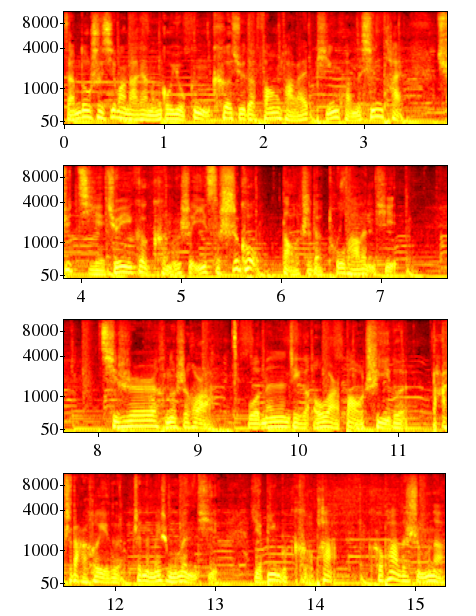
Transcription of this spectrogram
咱们都是希望大家能够用更科学的方法来平缓的心态去解决一个可能是一次失控导致的突发问题。其实很多时候啊，我们这个偶尔暴吃一顿，大吃大喝一顿，真的没什么问题，也并不可怕。可怕的是什么呢？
